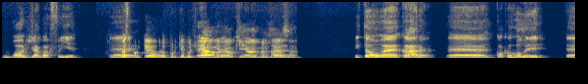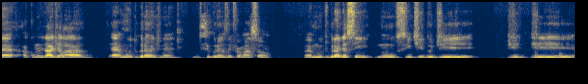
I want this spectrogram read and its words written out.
um, balde de água fria. É... Mas por quê? Por que, Botinho? É, é, o que eu ia perguntar é, Então, é, cara, é, qual que é o rolê? É, a comunidade ela é muito grande, né? De segurança da informação. É muito grande, assim, no sentido de. de, de...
